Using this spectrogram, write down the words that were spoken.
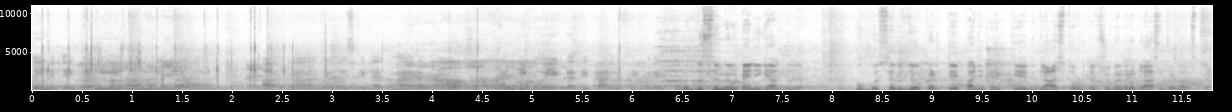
कहीं ना कहीं टेनी एकदम मतलब पा- के टाइप में आंटी को ये कर रही पानी फेंक रही वो तो गुस्से में वो टैनी की आदत है वो गुस्से में जो करती है पानी फेंकती है ग्लास तोड़ती है शुक्र करो ग्लास नहीं तोड़ा उसने।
